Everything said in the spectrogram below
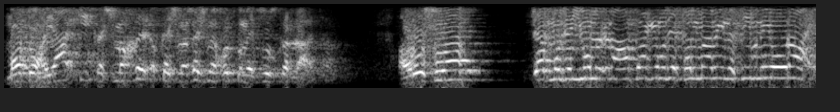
موت و حیات کی کشمکش میں خود کو محسوس کر رہا تھا۔ اور اس وقت جب مجھے یوں لگ رہا تھا کہ مجھے کلمہ بھی نصیب نہیں ہو رہا ہے،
